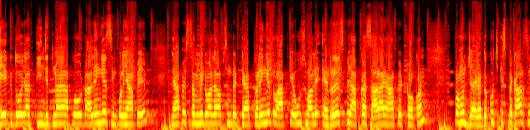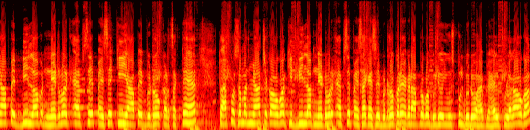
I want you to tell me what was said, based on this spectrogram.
एक, दो या तीन जितना है आपको डालेंगे। सिंपल यहाँ पे यहाँ पे सबमिट वाले ऑप्शन पे टैप करेंगे तो आपके उस वाले एड्रेस पे आपका सारा यहाँ पे टोकन पहुँच जाएगा। तो कुछ इस प्रकार से यहाँ पे बी लव नेटवर्क ऐप से पैसे की यहाँ पे विड्रॉ कर सकते हैं। तो आपको समझ में आ चुका होगा कि बी लव नेटवर्क ऐप से पैसा कैसे विड्रॉ करें। अगर आप लोगों को वीडियो यूजफुल वीडियो हेल्पफुल लगा होगा,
